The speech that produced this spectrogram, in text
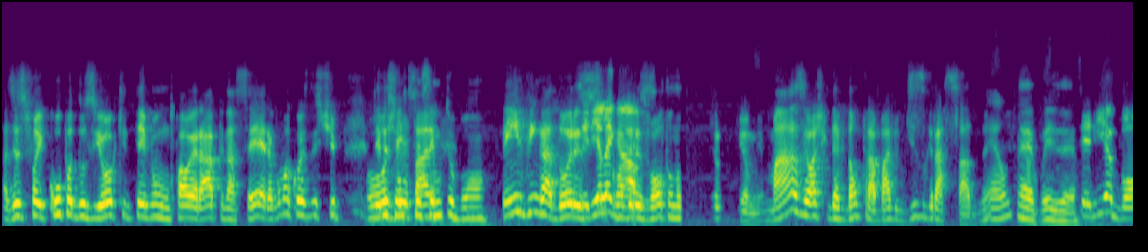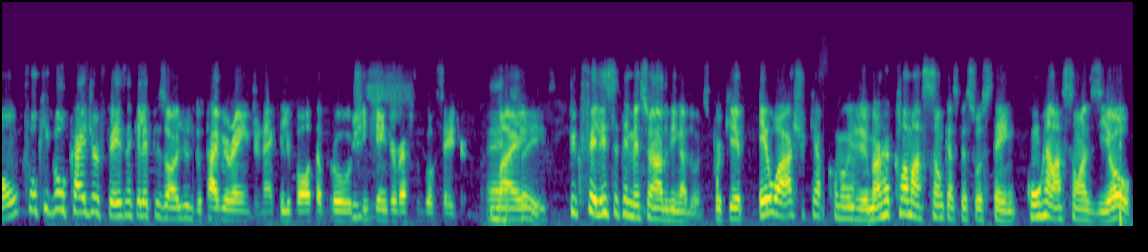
às vezes foi culpa do Zio que teve um power-up na série, alguma coisa desse tipo. Eles Poxa, isso ser voltarem- muito bom. Tem Vingadores Seria legal. quando eles voltam no primeiro filme. Mas eu acho que deve dar um trabalho desgraçado, né? É um É, pois é. Seria bom. Foi o que o Kaiser fez naquele episódio do Time Ranger, né? Que ele volta pro Shinkenger vs Ghost Sager. É, isso Mas aí. fico feliz de você ter mencionado Vingadores, porque eu acho que a, como eu disse, a maior reclamação que as pessoas têm com relação a Zio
